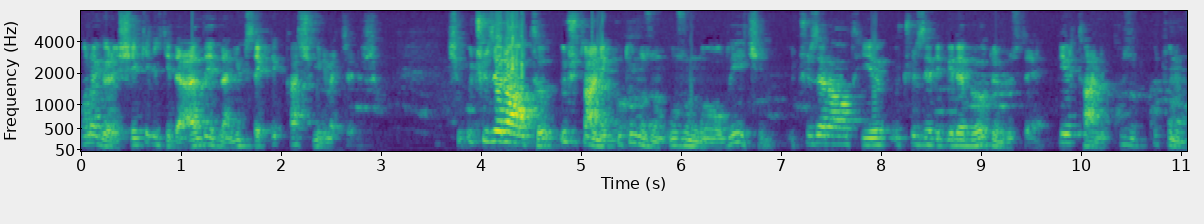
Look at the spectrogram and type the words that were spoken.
Buna göre şekil 2'de elde edilen yükseklik kaç milimetredir? Şimdi 3 üzeri 6 3 tane kutumuzun uzunluğu olduğu için 3 üzeri 6'yı 3 üzeri 1'e böldüğümüzde bir tane kutunun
